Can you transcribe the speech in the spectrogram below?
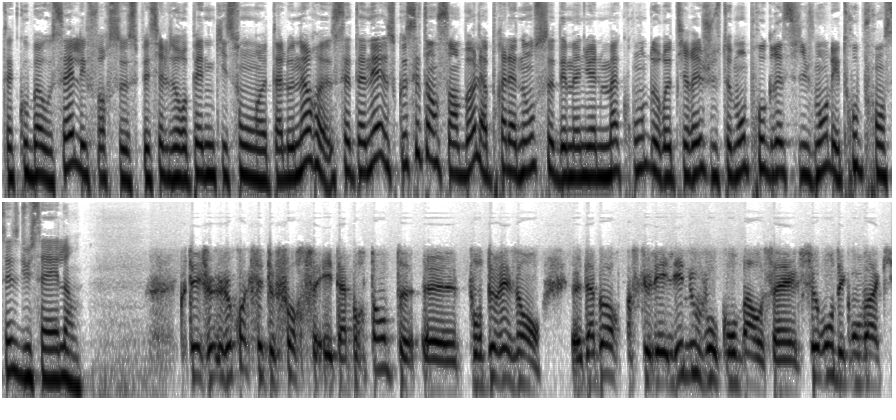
Takuba au Sahel, les forces spéciales européennes qui sont euh, à l'honneur euh, cette année. Est-ce que c'est un symbole après l'annonce d'Emmanuel Macron de retirer justement progressivement les troupes françaises du Sahel? Écoutez, je, crois que cette force est importante pour deux raisons. D'abord parce que les, les nouveaux combats au Sahel seront des combats qui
